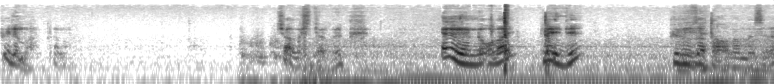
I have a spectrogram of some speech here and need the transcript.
Klima. Tamam. Çalıştırdık. En önemli olay neydi? Kırmızı hata olan mesela.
